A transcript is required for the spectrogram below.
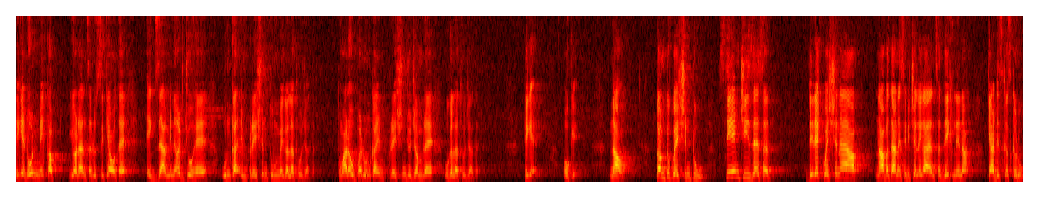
ठीक है don't make up your answer उससे क्या होता है एग्जामिनर जो है, उनका इंप्रेशन तुम में गलत हो जाता है। तुम्हारा ऊपर उनका इंप्रेशन जो जम रहा है वो गलत हो जाता है। ठीक है? Okay now come to question two same चीज़ है सर डायरेक्ट क्वेश्चन है आप ना बताने से भी चलेगा आंसर देख लेना क्या डिस्कस करूँ?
